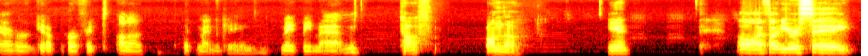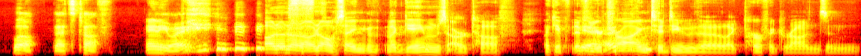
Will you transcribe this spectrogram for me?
ever get a perfect on a Hitman game. Made me mad. Tough. Fun, though. Yeah. Oh, I thought you were saying. Well, that's tough. Anyway. Oh, no, no, no, no. I'm saying the games are tough. Like, if, if Yeah. you're trying to do the, like, perfect runs and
